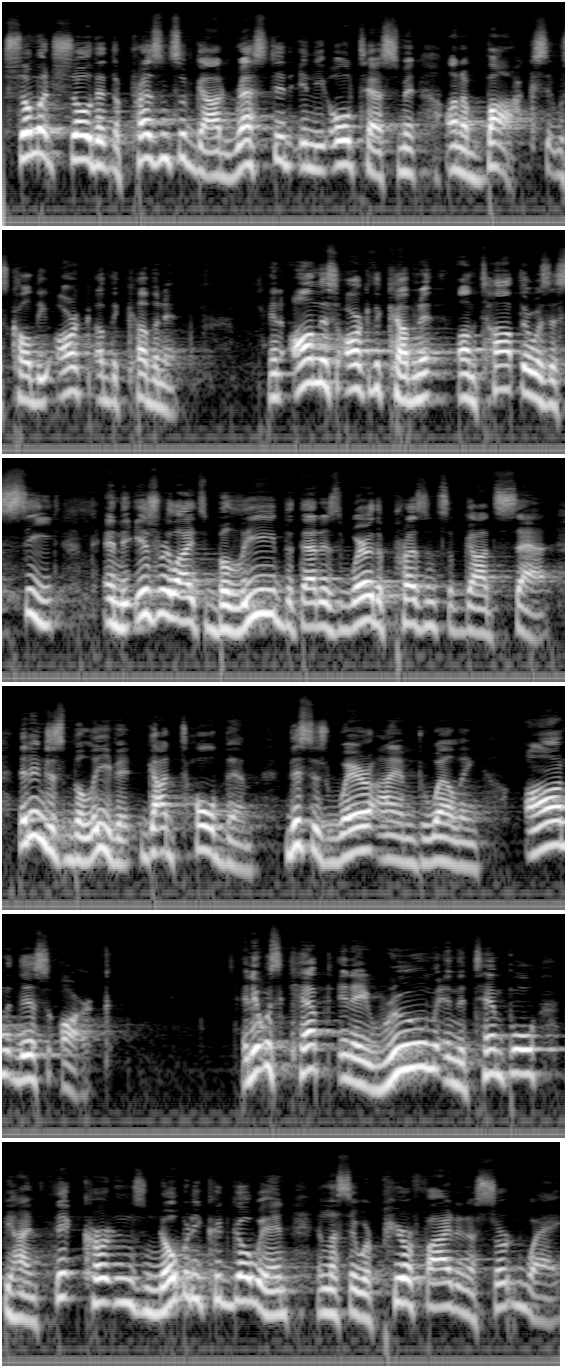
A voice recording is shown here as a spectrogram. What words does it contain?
So much so that the presence of God rested in the Old Testament on a box. It was called the Ark of the Covenant. And on this Ark of the Covenant, on top there was a seat, and the Israelites believed that that is where the presence of God sat. They didn't just believe it, God told them, This is where I am dwelling, on this ark. And it was kept in a room in the temple behind thick curtains. Nobody could go in unless they were purified in a certain way.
